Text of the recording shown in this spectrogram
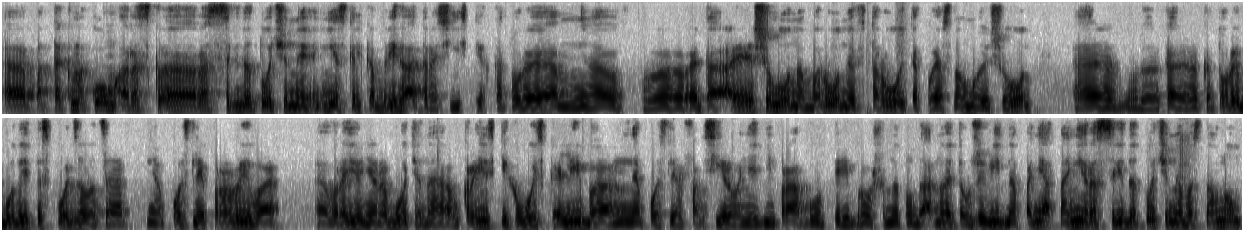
Э, под Токмаком э, рассредоточены несколько бригад российских, которые э, это эшелон обороны, второй такой основной эшелон, который будет использоваться после прорыва в районе Работина украинских войск, либо после форсирования Днепра будут переброшены туда. Но это уже видно, понятно. Они рассредоточены в основном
